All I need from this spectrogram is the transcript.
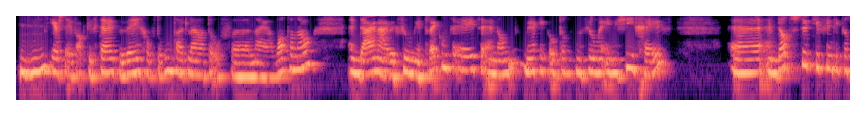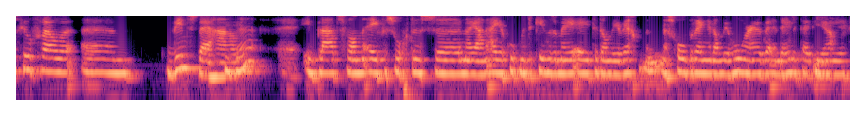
Mm-hmm. Eerst even activiteit, bewegen of de hond uitlaten of nou ja, wat dan ook. En daarna heb ik veel meer trek om te eten. En dan merk ik ook dat het me veel meer energie geeft. Uh, en dat stukje vind ik dat veel vrouwen uh, winst bij halen. Mm-hmm. Uh, in plaats van even s ochtends nou ja, een eierkoek met de kinderen mee eten. Dan weer weg naar school brengen. Dan weer honger hebben. En de hele tijd in ja. die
